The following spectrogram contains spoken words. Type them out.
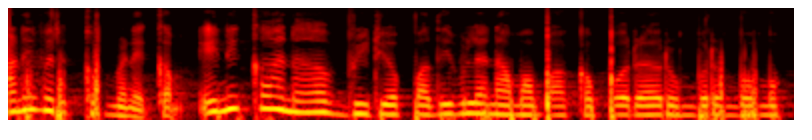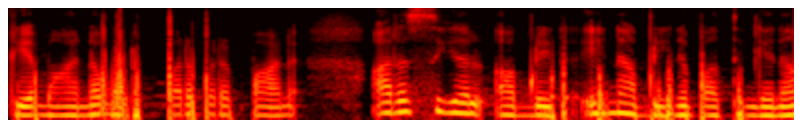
அனைவருக்கும் வணக்கம். இன்றைக்கான வீடியோ பதிவில் நாம் பார்க்க போகிற ரொம்ப ரொம்ப முக்கியமான ஒரு பரபரப்பான அரசியல் அப்டேட் என்ன அப்படின்னு பார்த்தீங்கன்னா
